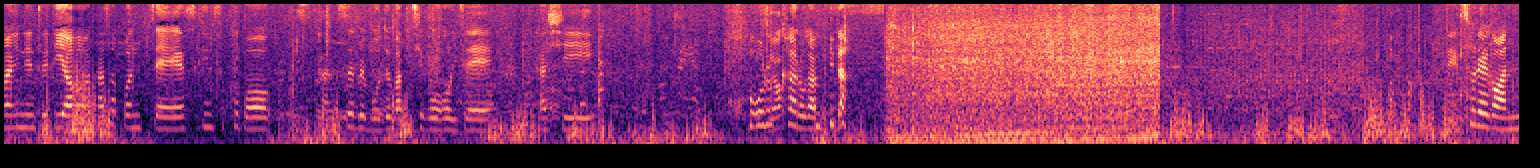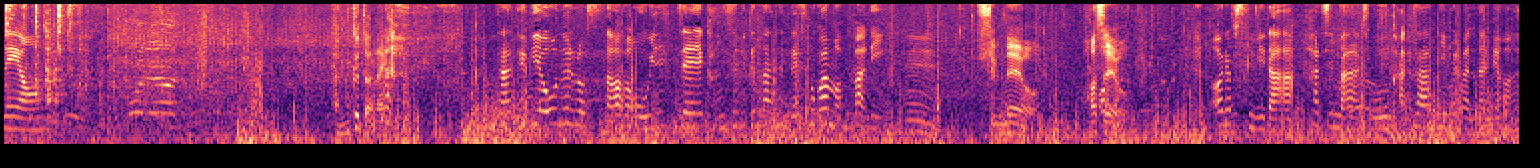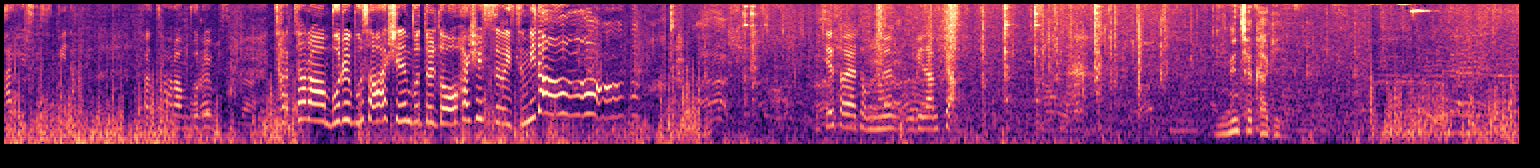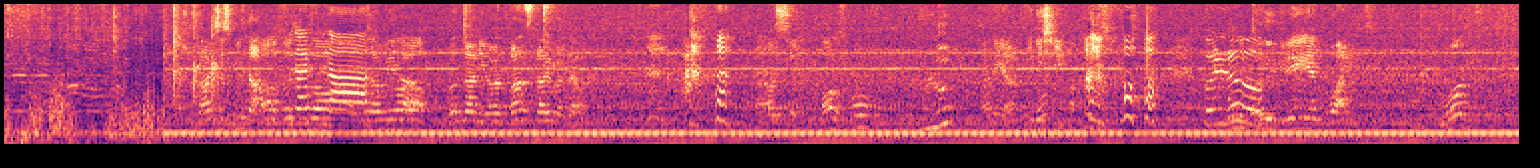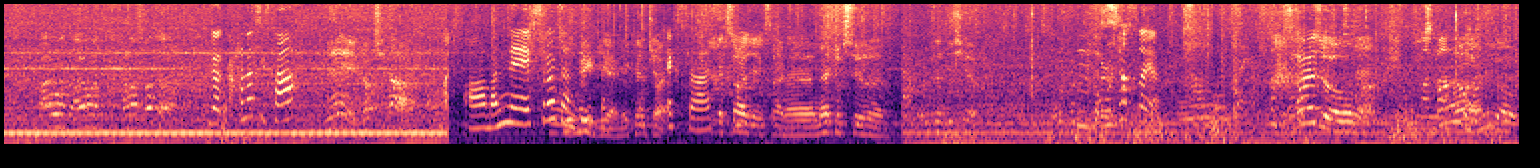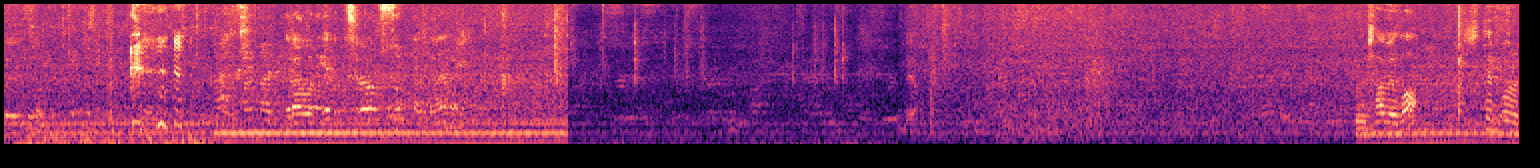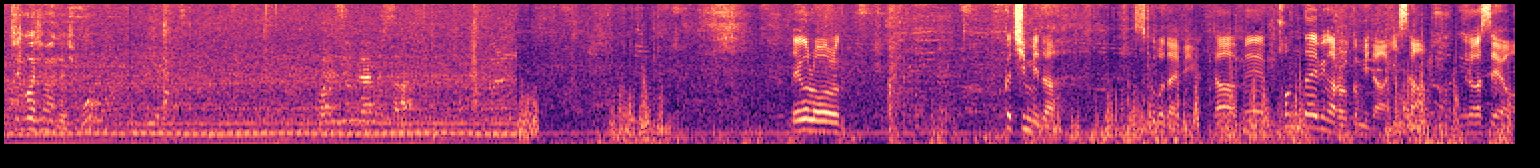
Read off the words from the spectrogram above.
저희는 드디어 다섯 번째 스킨스쿠버 강습을 모두 마치고 이제 다시 오르카로 갑니다. 네, 수레가 왔네요. 아무것도 안. 자, 드디어 오늘로써 5일째 강습이 끝났는데 소감 한마디. 음, 쉽네요. 하세요. 어 렵습니다. 하지만 좋은 강사님을 만나면 하실 수 있습니다. 저처럼 물을 저처럼 물을 무서워하시는 분들도 하실 수 있습니다. 이제서야 돕는 우리 남편. 있는 척하기. 수고하셨습니다. 수고하셨습니다. 감사합니다. 원단 이런 advanced diver now. 알았어요. Blue? 아니야, finish. Blue. Blue, gray and white. One? 하나 사자. 그러니까 하나씩 사? 네, 갑시다. 아 맞네. extra large 안 되겠다. Extra. X-large, X-large. 네, 매트릭스. 이렇게 드시요. 뭘 샀어요? 사야죠. 사는 거 아닌가, 그래서. 그 샵에서 스탬프를 찍으시면 되시고 이걸로 끝입니다. 스쿠버 다이빙. 다음에 fun 다이빙 하러 올 겁니다. 이상. 들어갔어요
